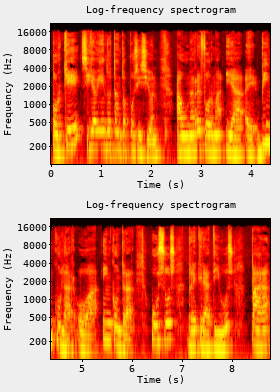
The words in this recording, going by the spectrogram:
¿por qué sigue habiendo tanta oposición a una reforma y a eh, vincular o a encontrar usos recreativos para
